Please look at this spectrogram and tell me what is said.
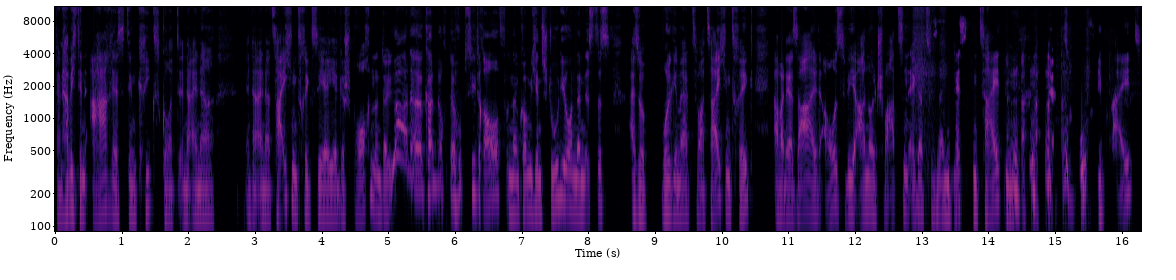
dann habe ich den Ares, den Kriegsgott, in einer in einer Zeichentrickserie gesprochen und da, ja, da kann doch der Hupsi drauf und dann komme ich ins Studio und dann ist es, also wohlgemerkt zwar Zeichentrick, aber der sah halt aus wie Arnold Schwarzenegger zu seinen besten Zeiten. So hoch wie breit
